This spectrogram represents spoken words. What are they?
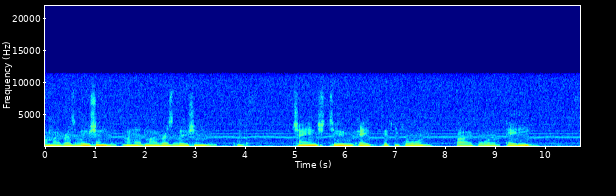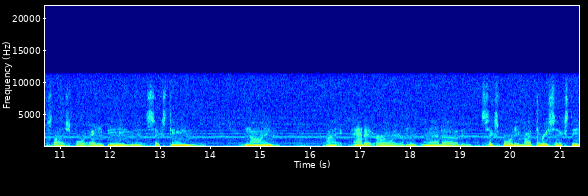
on my resolution. I had my resolution changed to 854 by 480 slash 480p at 16 9 I had it earlier at uh, 640 by 360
